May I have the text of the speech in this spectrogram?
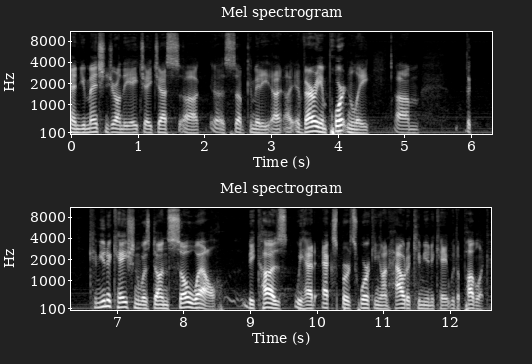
And you mentioned you're on the HHS uh, uh, subcommittee. Uh, very importantly, um, the communication was done so well because we had experts working on how to communicate with the public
